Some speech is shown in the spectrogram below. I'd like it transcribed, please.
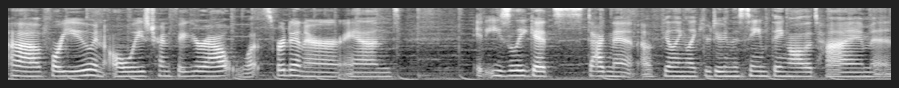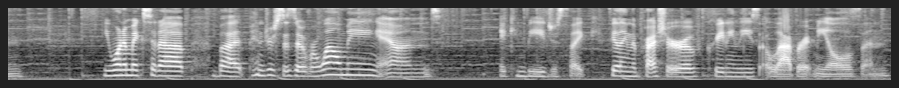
uh, for you and always trying to figure out what's for dinner. And it easily gets stagnant of feeling like you're doing the same thing all the time and you want to mix it up, but Pinterest is overwhelming and it can be just like feeling the pressure of creating these elaborate meals. And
